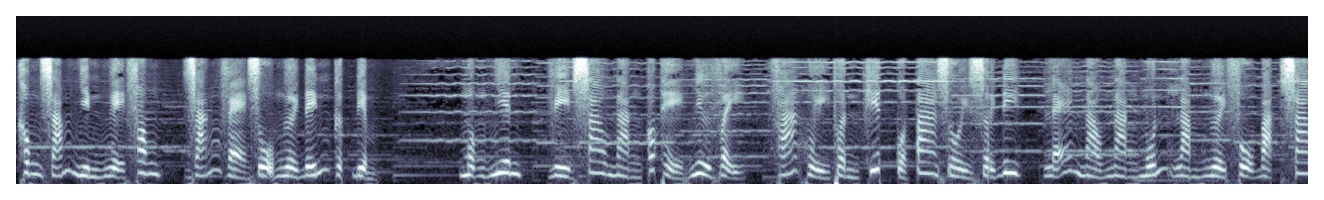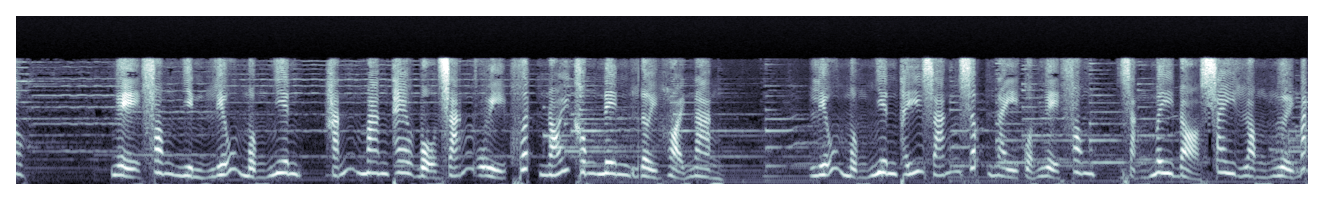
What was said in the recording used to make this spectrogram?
Không dám nhìn nghệ phong, dáng vẻ dụ người đến cực điểm. Mộng nhiên, Vì sao nàng có thể như vậy? Phá hủy thuần khiết của ta rồi rời đi, Lẽ nào nàng muốn làm người phụ bạc sao? Nghệ phong nhìn liễu mộng nhiên, Hắn mang theo bộ dáng ủy khuất nói không nên lời hỏi nàng. Liễu mộng nhiên thấy dáng dấp này của nghệ phong Dạng mây đỏ say lòng người bắt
